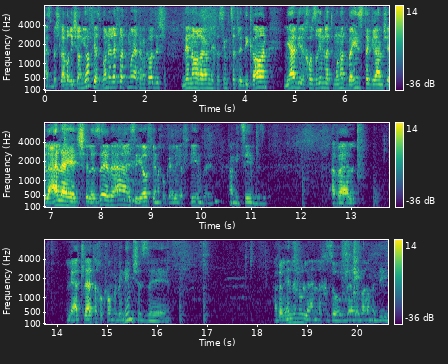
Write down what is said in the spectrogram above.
אז בשלב הראשון, יופי, אז בואו נלך לתמונה, אתם מכירים את זה שבני נוער היום נכנסים קצת לדיכאון, מיד חוזרים לתמונות באינסטגרם של העל האש, של הזה, ואה, איזה יופי, אנחנו כאלה יפים ואמיצים וזה. אבל לאט לאט אנחנו כבר מבינים שזה... אבל אין לנו לאן לחזור, זה הדבר המדאיג.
